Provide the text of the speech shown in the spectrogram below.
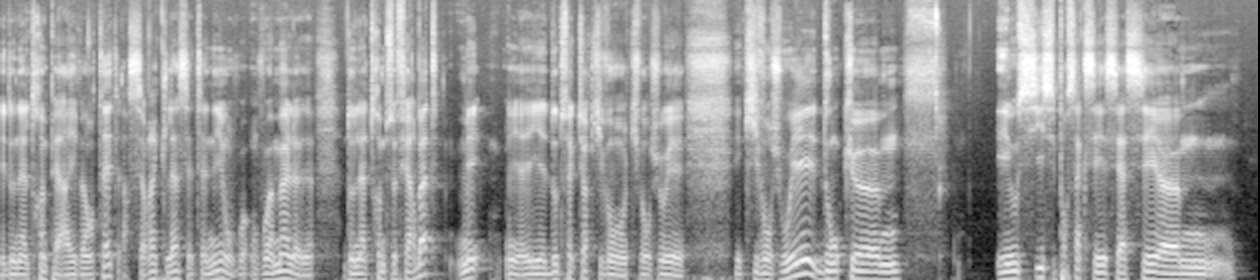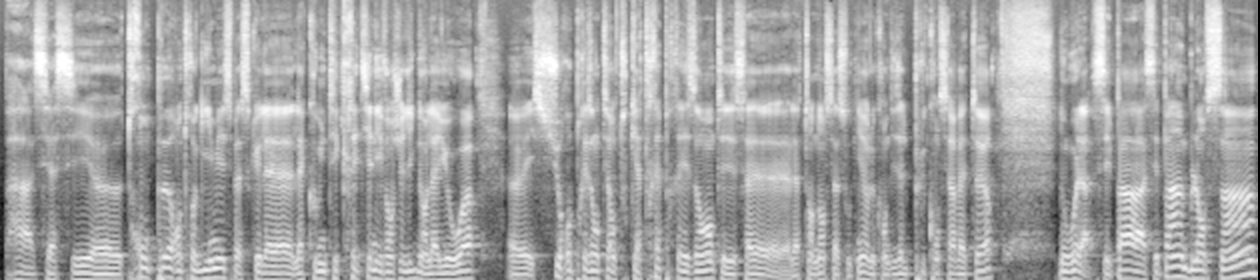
et Donald Trump est arrivé en tête. Alors c'est vrai que là, cette année, on voit, on voit mal Donald Trump se faire battre, mais il y a, d'autres facteurs qui vont, qui vont jouer et qui vont jouer. Donc et aussi, c'est pour ça que c'est assez bah, c'est assez euh, trompeur entre guillemets, c'est parce que la, la, communauté chrétienne évangélique dans l'Iowa euh, est surreprésentée, en tout cas très présente, et ça elle a tendance à soutenir le candidat le plus conservateur. Donc voilà, c'est pas c'est pas un blanc-seing,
